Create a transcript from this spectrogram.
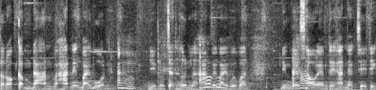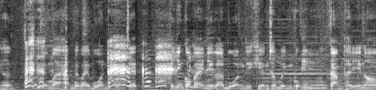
Sau đó cầm đàn và hát những bài buồn. Nhìn nó chất hơn là hát mấy bài vớ vẩn nhưng về sau em thấy hát nhạc chế thích hơn. Còn nếu mà hát mấy bài buồn thì buồn chết. Thế nhưng có vẻ như là buồn thì khiến cho mình cũng cảm thấy nó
